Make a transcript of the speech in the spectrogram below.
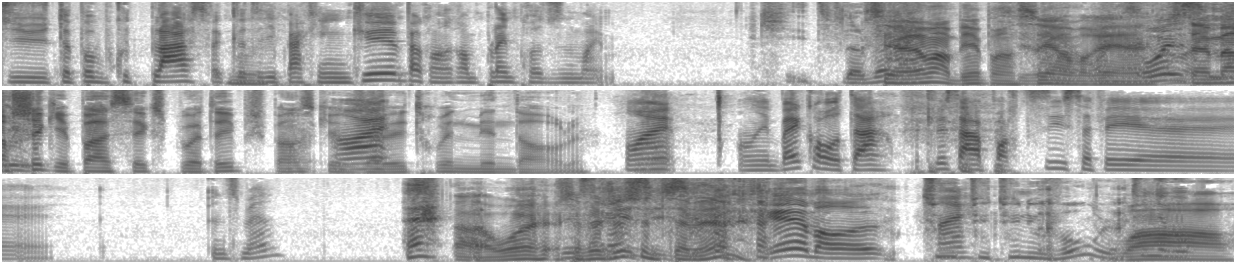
tu n'as pas beaucoup de place, fait que tu as des packing cubes, fait qu'on a comme plein de produits de même. C'est vraiment bien pensé en vrai. hein. Ouais, c'est un marché qui est pas assez exploité, puis je pense que vous avez trouvé une mine d'or. là. Ouais, on est bien content. Fait que là, ça a parti, ça fait euh, une semaine. Ah ouais. Ça fait juste une c'est semaine. vraiment tout Ouais. tout tout nouveau là. Wow!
